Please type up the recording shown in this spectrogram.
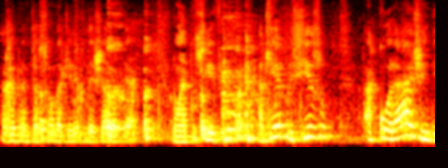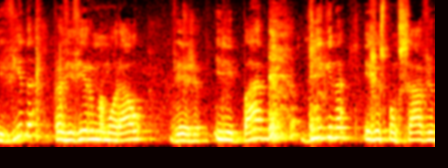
a representação daqueles que deixaram a terra. Não é possível. Aqui é preciso a coragem de vida para viver uma moral, veja, ilibada, digna e responsável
